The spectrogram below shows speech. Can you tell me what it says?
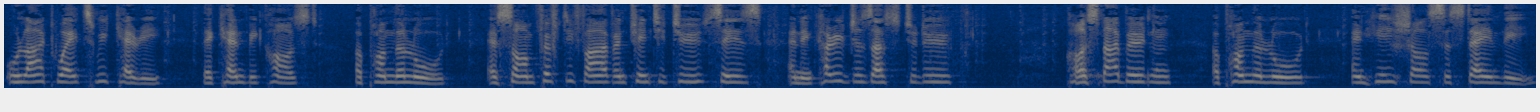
or light weights we carry, they can be cast upon the Lord, as Psalm 55 and 22 says and encourages us to do. Cast thy burden upon the Lord, and he shall sustain thee.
